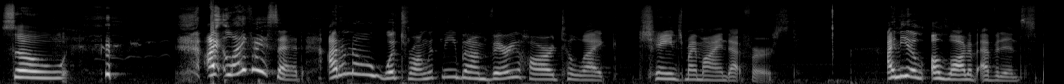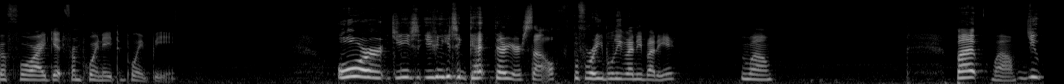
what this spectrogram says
So I like I said, I don't know what's wrong with me, but I'm very hard to like change my mind at first. I need a, a lot of evidence before I get from point A to point B. or you you need to get there yourself before you believe anybody. Well, But well, you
